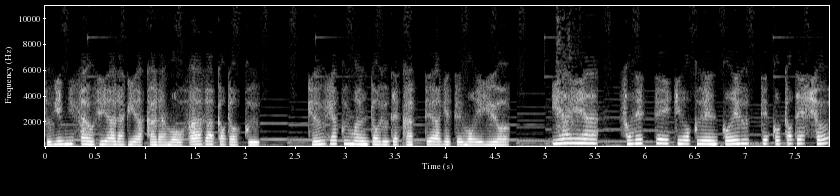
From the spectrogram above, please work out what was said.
次にサウジアラビアからもオファーが届く。900万ドルで買ってあげてもいいよ。いやいや、それって1億円超えるってことでしょ？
